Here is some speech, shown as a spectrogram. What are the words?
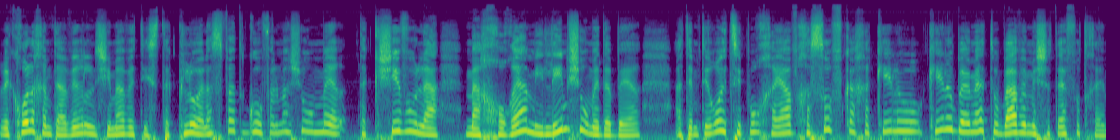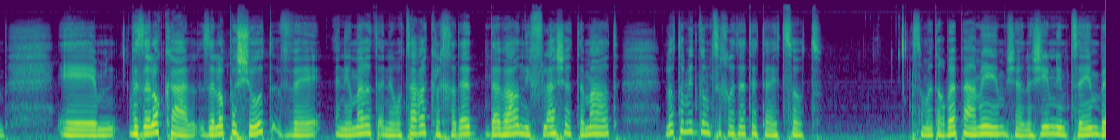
וקחו לכם את האוויר לנשימה ותסתכלו על השפת גוף, על מה שהוא אומר, תקשיבו לה, מאחורי המילים שהוא מדבר, אתם תראו את סיפור חייו חשוף ככה, כאילו, כאילו באמת הוא בא ומשתף אתכם. אמ, וזה לא קל, זה לא פשוט, ואני אומרת, אני רוצה רק לחדד דבר נפלא שאת אמרת, לא תמיד גם צריך לתת את העצות. זאת אומרת, הרבה פעמים שאנשים נמצאים ב,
